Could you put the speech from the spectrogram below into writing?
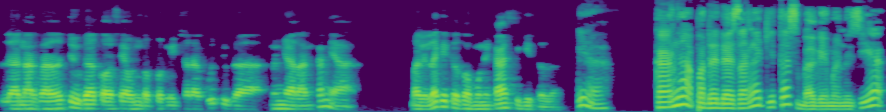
dan rata juga kalau saya untuk pembicara gue juga menyarankan ya balik lagi ke komunikasi gitu loh. Iya Karena pada dasarnya kita sebagai manusia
